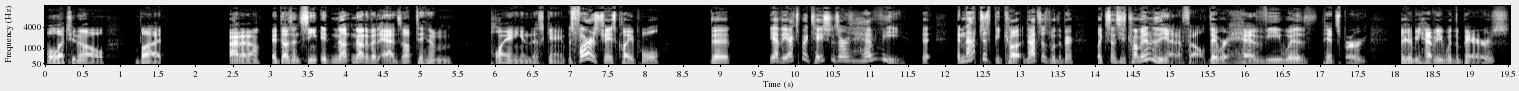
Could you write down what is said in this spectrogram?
we'll let you know. But I don't know. It doesn't seem it. None, none of it adds up to him playing in this game. As far as Chase Claypool, the yeah, the expectations are heavy, It- and not just because not just with the Bears. Like since he's come into the NFL, they were heavy with Pittsburgh. They're going to be heavy with the Bears,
